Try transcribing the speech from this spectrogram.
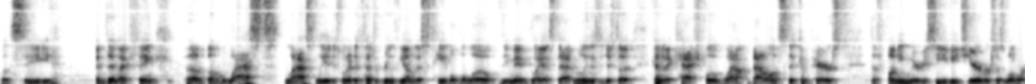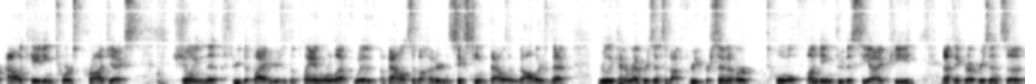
Let's see. And then I think uh, um, last, lastly, I just wanted to touch briefly on this table below that you may have glanced at. Really, this is just a kind of a cash flow balance that compares the funding we receive each year versus what we're allocating towards projects, showing that through the five years of the plan, we're left with a balance of $116,000. That really kind of represents about 3% of our total funding through the CIP, and I think represents a,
